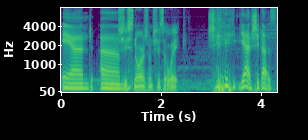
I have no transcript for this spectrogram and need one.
And um, she snores when she's awake. She, yeah, she does.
